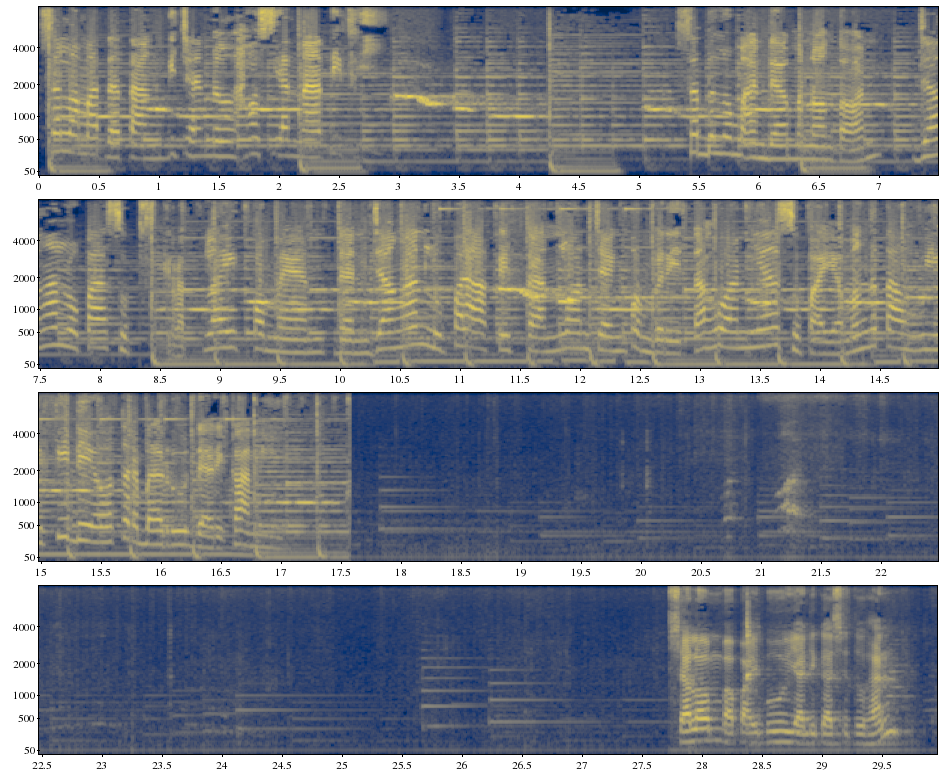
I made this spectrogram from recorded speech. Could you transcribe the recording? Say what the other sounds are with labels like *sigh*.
Selamat datang di channel Hosiana TV. Sebelum Anda menonton, jangan lupa subscribe, like, komen, dan jangan lupa aktifkan lonceng pemberitahuannya supaya mengetahui video terbaru dari kami. Shalom Bapak Ibu yang dikasih Tuhan.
